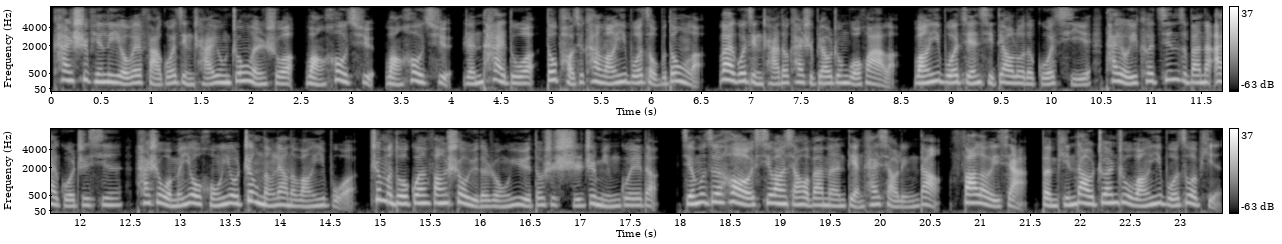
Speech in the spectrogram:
看视频里有位法国警察用中文说：“往后去，往后去，人太多，都跑去看王一博走不动了。”外国警察都开始标中国话了。王一博捡起掉落的国旗，他有一颗金子般的爱国之心，他是我们又红又正能量的王一博。这么多官方授予的荣誉，都是实至名归的。节目最后，希望小伙伴们点开小铃铛，follow 一下本频道，专注王一博作品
